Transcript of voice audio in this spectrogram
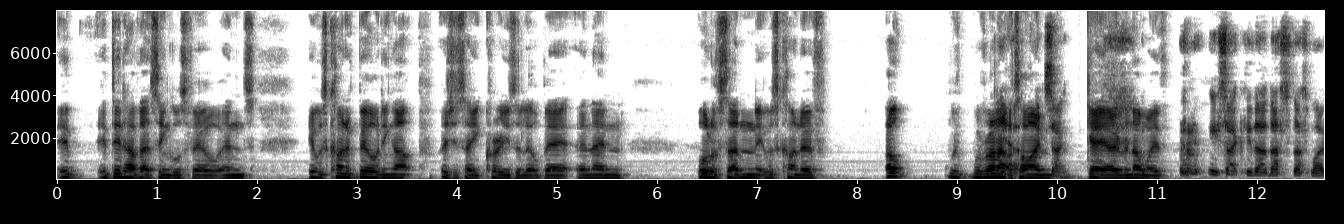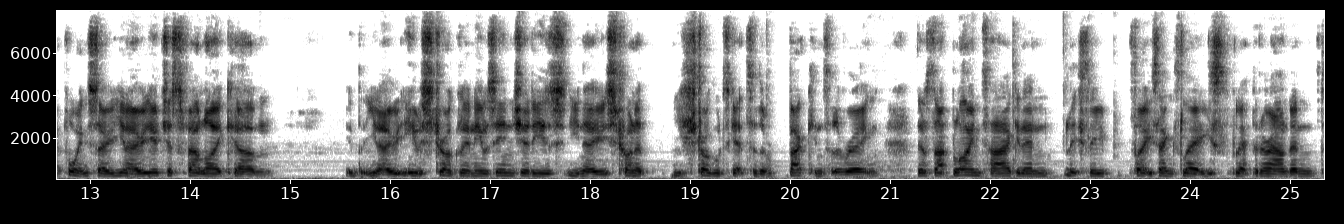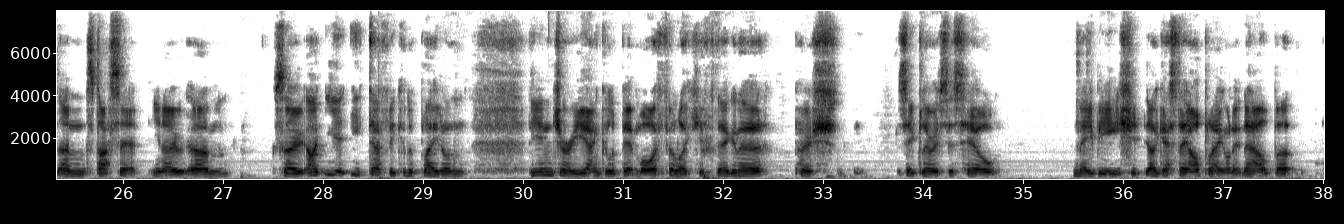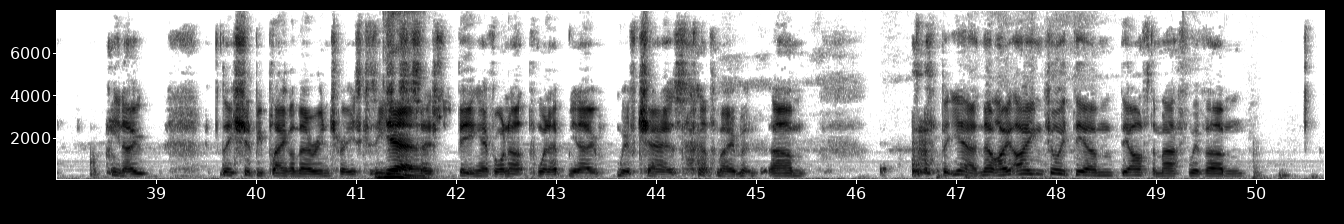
it it did have that singles feel, and it was kind of building up, as you say, Crews a little bit, and then all of a sudden it was kind of, oh, we've, we've run out of time, exact- get it over and done with. exactly that. That's that's my point. So you know, it just felt like um, you know he was struggling. He was injured. He's you know he's trying to. He struggled to get to the back into the ring. There was that blind tag, and then literally 30 seconds later, he's flipping around, and and that's it. You know, um, so I, he he definitely could have played on the injury angle a bit more. I feel like if they're gonna push Ziggler as this heel, maybe he should. I guess they are playing on it now, but you know, they should be playing on their injuries because he's Yeah. just beating everyone up when you know with chairs at the moment. Um, but yeah, no, I, I enjoyed the um, the aftermath with um,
